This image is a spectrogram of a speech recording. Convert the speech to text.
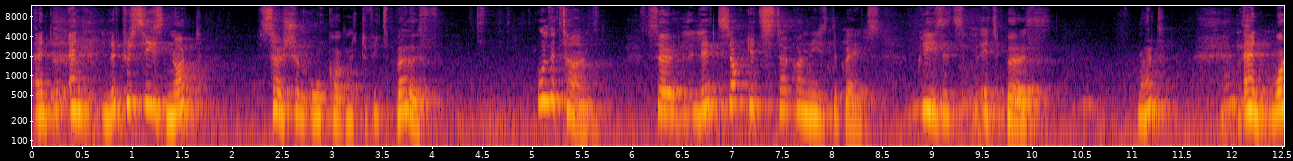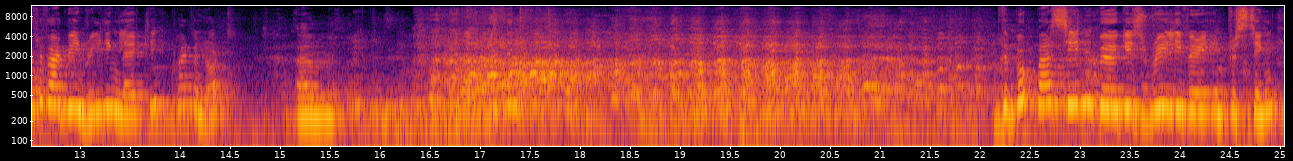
And, and literacy is not social or cognitive, it's both, all the time. So let's not get stuck on these debates. Please, it's, it's both, right? And what have I been reading lately? Quite a lot. Um, the book by Seidenberg is really very interesting.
